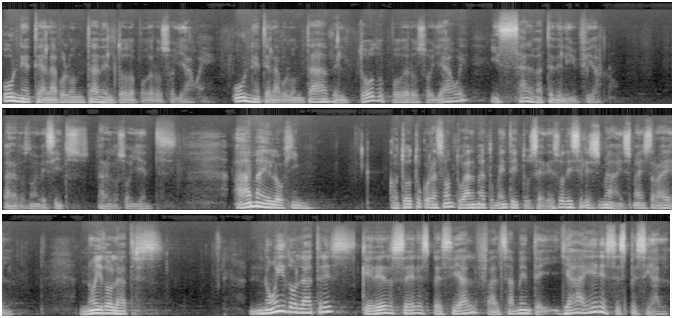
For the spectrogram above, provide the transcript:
Únete a la voluntad del Todopoderoso Yahweh. Únete a la voluntad del Todopoderoso Yahweh y sálvate del infierno. Para los nuevecitos, para los oyentes. Ama Elohim con todo tu corazón, tu alma, tu mente y tu ser. Eso dice el Isma, Isma Israel. No idolatres. No idolatres querer ser especial falsamente. Ya eres especial.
